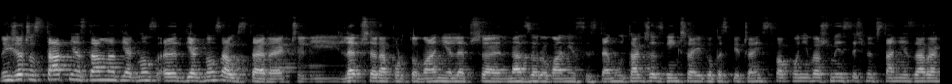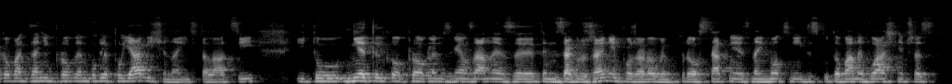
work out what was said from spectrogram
No i rzecz ostatnia, zdalna diagnoza, e, diagnoza usterek, czyli lepsze raportowanie, lepsze nadzorowanie systemu, także zwiększa jego bezpieczeństwo, ponieważ my jesteśmy w stanie zareagować, zanim problem w ogóle pojawi się na instalacji. I tu nie tylko problem związany z tym zagrożeniem pożarowym, które ostatnio jest najmocniej dyskutowane właśnie przez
